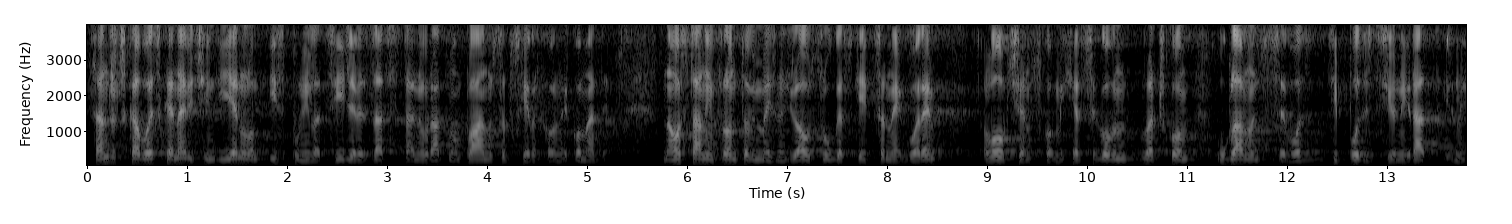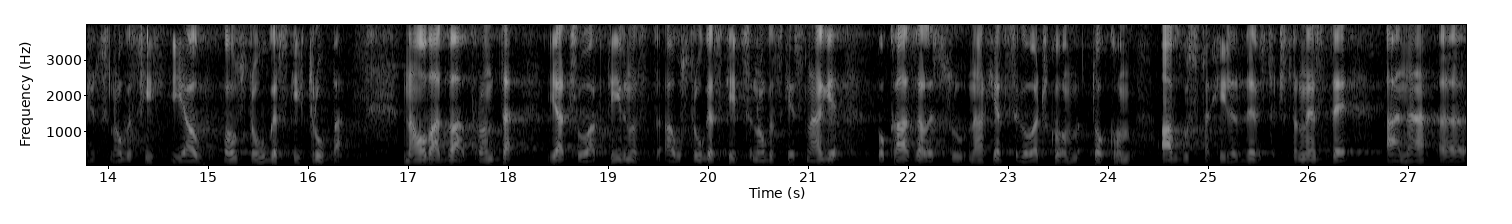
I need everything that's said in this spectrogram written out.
Sanđačka vojska je najvećim dijelom ispunila ciljeve zacitane u ratnom planu Srpske vrhovne komande. Na ostalim frontovima između Austro-Ugarske i Crne Gore, Lovćenskom i Hercegovačkom, uglavnom će se voziti pozicioni rat između crnogorskih i austro-ugarskih trupa. Na ova dva fronta jaču aktivnost austro-ugarske i crnogorske snage pokazale su na Hercegovačkom tokom avgusta 1914. a na e,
